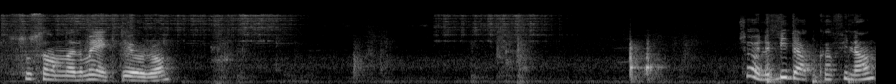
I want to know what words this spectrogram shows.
Susamlarımı ekliyorum. Şöyle bir dakika filan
